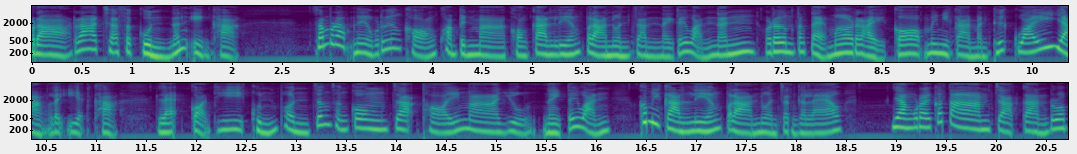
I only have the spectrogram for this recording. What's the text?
ปลาราชสกุลนั่นเองค่ะสำหรับในเรื่องของความเป็นมาของการเลี้ยงปลานวลจันทร์ในไต้หวันนั้น เริ่มตั้งแต่เมื่อไหร่ก็ไม่มีการบันทึกไว้อย่างละเอียดค่ะ และก่อนที่ขุนพลเจิ้งเฉิงกงจะถอยมาอยู่ในไต้หวัน ก็มีการเลี้ยงปลานวลจันทร์กันแล้ว อย่างไรก็ตามจากการรวบ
